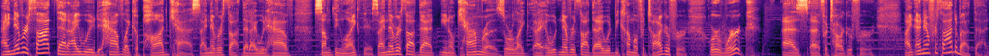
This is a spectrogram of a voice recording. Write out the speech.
I never thought that I would have like a podcast. I never thought that I would have something like this. I never thought that, you know, cameras or like I would never thought that I would become a photographer or work as a photographer. I, I never thought about that.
